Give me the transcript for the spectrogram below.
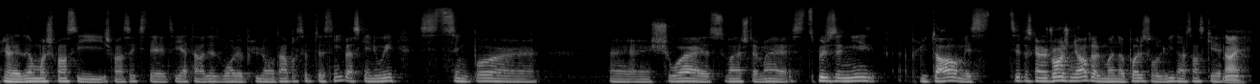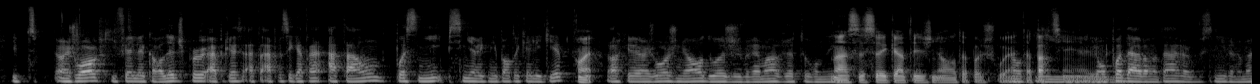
J'allais dire, moi, je, pense je pensais qu'il attendait de voir le plus longtemps possible te signer parce qu'anyway, si tu signes pas un, choix, euh, souvent, justement, si tu peux le signer plus tard, mais tu parce qu'un joueur junior, tu as le monopole sur lui dans le sens que Ouais. tu- un joueur qui fait le college peut, après, après ses 4 ans, attendre, pas signer, puis signer avec n'importe quelle équipe. Ouais. Alors qu'un joueur junior doit vraiment retourner. Non, c'est ça. Quand t'es junior, t'as pas le choix. T'appartiens. Ils n'ont pas d'avantage à vous signer vraiment.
